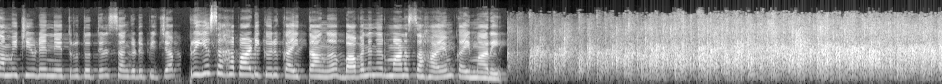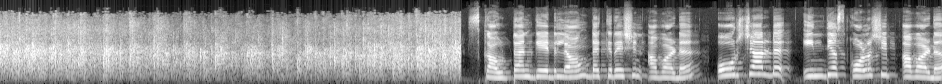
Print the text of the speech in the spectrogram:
കമ്മിറ്റിയുടെ നേതൃത്വത്തിൽ സംഘടിപ്പിച്ച പ്രിയ സഹപാഠിക്കൊരു കൈത്താങ്ങ് ഭവന നിർമ്മാണ സഹായം കൈമാറി. Scout and guide long decoration award orchard India scholarship award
